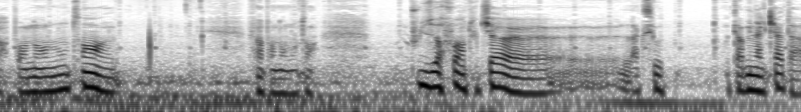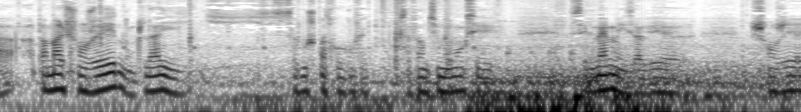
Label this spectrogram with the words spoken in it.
Alors pendant longtemps, euh, enfin pendant longtemps, plusieurs fois en tout cas, euh, l'accès au, terminal 4 a, pas mal changé. Donc là, ça bouge pas trop en fait. Ça fait un petit moment que c'est le même, mais ils avaient euh, changé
